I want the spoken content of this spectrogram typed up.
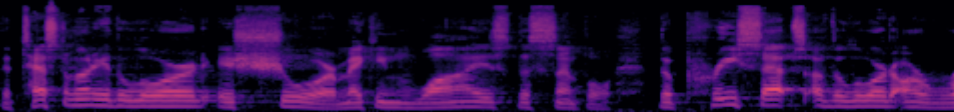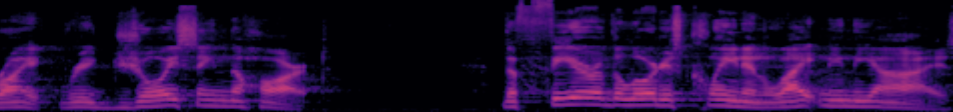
The testimony of the Lord is sure, making wise the simple. The precepts of the Lord are right, rejoicing the heart. The fear of the Lord is clean, enlightening the eyes.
